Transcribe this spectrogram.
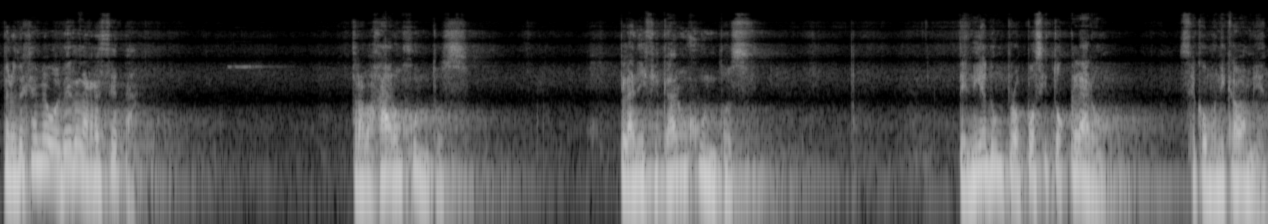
Pero déjenme volver a la receta trabajaron juntos, planificaron juntos, tenían un propósito claro, se comunicaban bien.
